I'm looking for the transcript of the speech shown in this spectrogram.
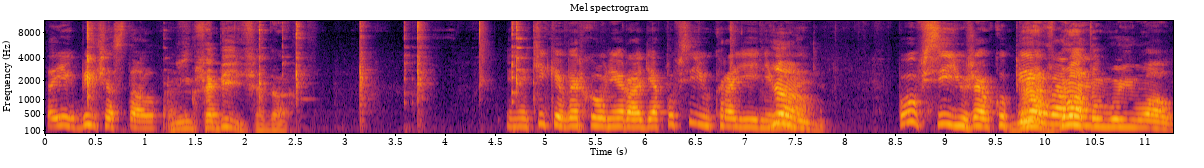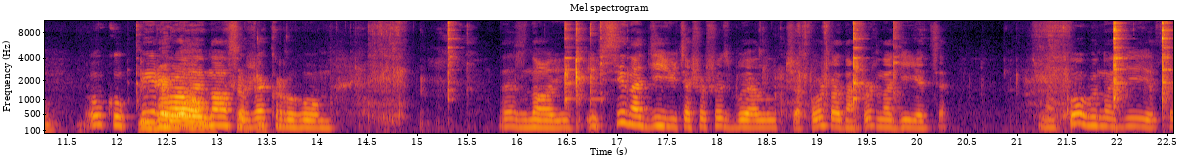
Та їх більше стало. просто. Їм ще більше, да. І не тільки в Верховній Раді, а по всій Україні. Вони. По всій вже брат з братом воював. Окупірували нас Що вже ти? кругом. Не знаю. І всі надіються, що щось буде лучше. Боже, на що ж надіяться? На кого надіяться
